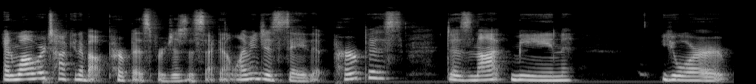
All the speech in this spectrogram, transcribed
And while we're talking about purpose for just a second, let me just say that purpose does not mean your,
